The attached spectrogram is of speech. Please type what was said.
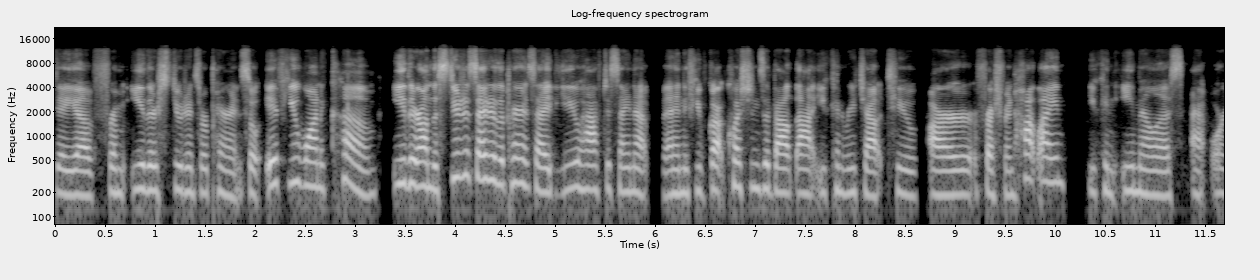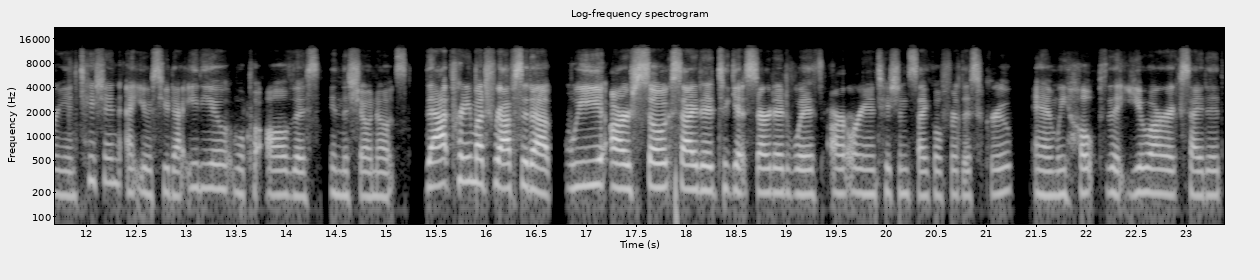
day of from either students or parents. So if you want to come either on the student side or the parent side, you have to sign up. And if you've got questions about that, you can reach out to our freshman hotline you can email us at orientation at usu.edu. We'll put all of this in the show notes. That pretty much wraps it up. We are so excited to get started with our orientation cycle for this group, and we hope that you are excited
